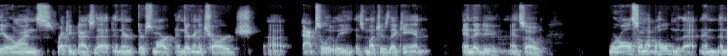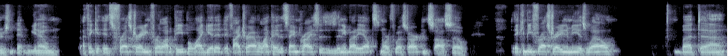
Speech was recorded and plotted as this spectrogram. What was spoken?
The airlines recognize that and they're they're smart and they're going to charge uh, absolutely as much as they can, and they do. And so we're all somewhat beholden to that. And, and there's, you know, I think it's frustrating for a lot of people. I get it. If I travel, I pay the same prices as anybody else in Northwest Arkansas. So it can be frustrating to me as well. But uh,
